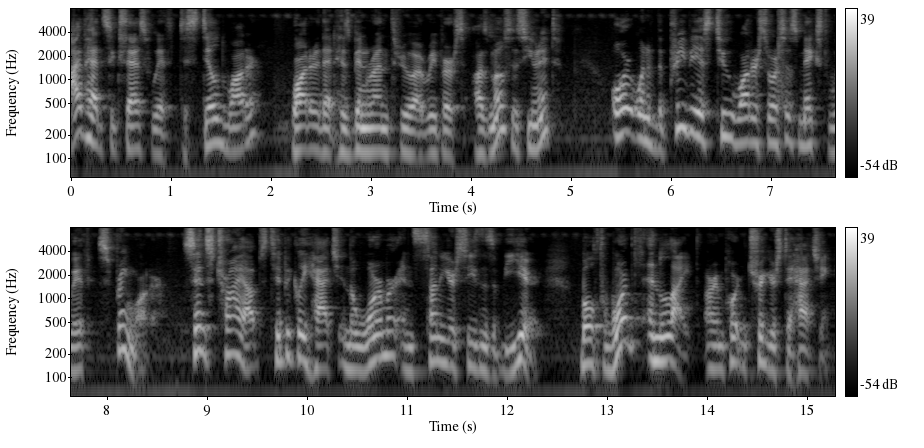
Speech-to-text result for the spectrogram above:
I've had success with distilled water, water that has been run through a reverse osmosis unit, or one of the previous two water sources mixed with spring water. Since triops typically hatch in the warmer and sunnier seasons of the year, both warmth and light are important triggers to hatching.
